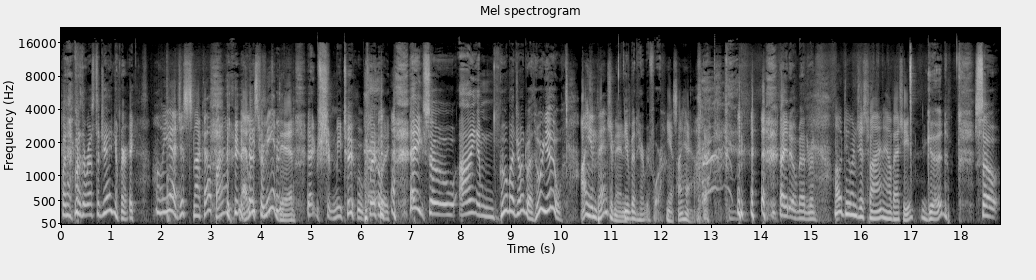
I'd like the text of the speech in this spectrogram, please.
what happened to the rest of January? Oh yeah, just snuck up. Huh? At least for me, it did. Me too, clearly. hey, so I am. Who am I joined with? Who are you? I am Benjamin. You've been here before. yes, I have. How you doing, Benjamin? oh, doing just fine. How about you? Good. So,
